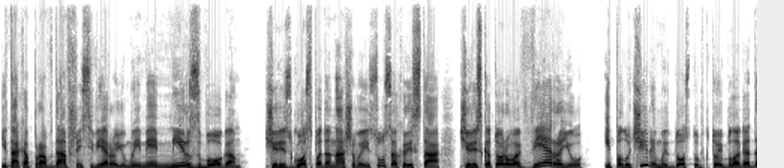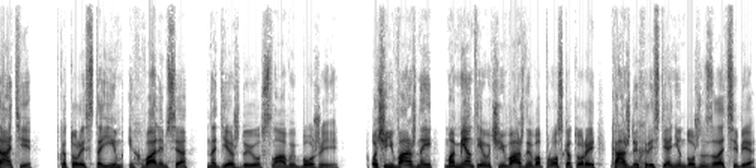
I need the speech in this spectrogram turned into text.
«Итак, оправдавшись верою, мы имеем мир с Богом через Господа нашего Иисуса Христа, через которого верою и получили мы доступ к той благодати, в которой стоим и хвалимся надеждою славы Божией». Очень важный момент и очень важный вопрос, который каждый христианин должен задать себе.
